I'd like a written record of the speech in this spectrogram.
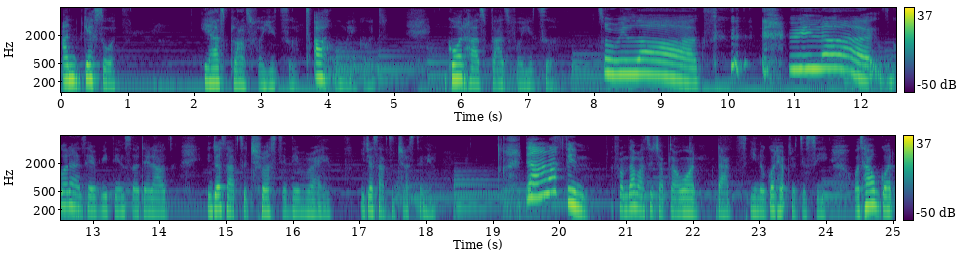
And guess what? He has plans for you too. Ah, oh my God. God has plans for you too. So relax. relax. God has everything sorted out. You just have to trust in Him, right? You just have to trust in Him. Then another thing from that Matthew chapter 1 that you know God helped me to see was how God,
